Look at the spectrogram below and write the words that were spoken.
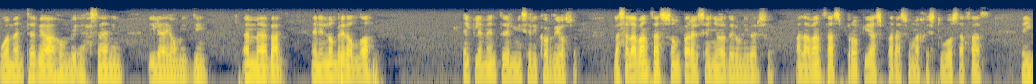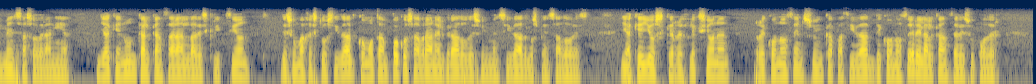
ومن تبعهم بإحسان إلى يوم الدين أما بعد En el nombre de Allah, el clemente, el misericordioso. Las alabanzas son para el Señor del universo, alabanzas propias para su majestuosa faz e inmensa soberanía, ya que nunca alcanzarán la descripción de su majestuosidad como tampoco sabrán el grado de su inmensidad los pensadores, y aquellos que reflexionan reconocen su incapacidad de conocer el alcance de su poder.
